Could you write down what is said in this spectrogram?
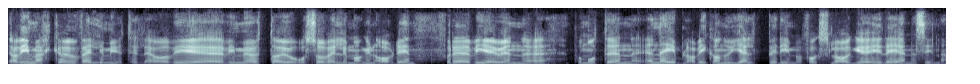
Ja, Vi merker jo veldig mye til det, og vi, eh, vi møter jo også veldig mange av dem. For det, vi er jo en, eh, på en måte en enabler. Vi kan jo hjelpe dem med å faktisk lage ideene sine.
